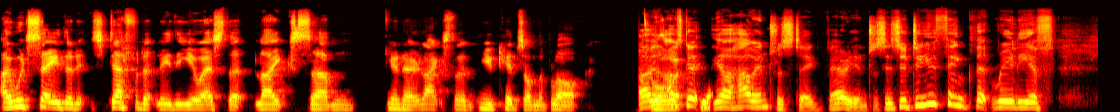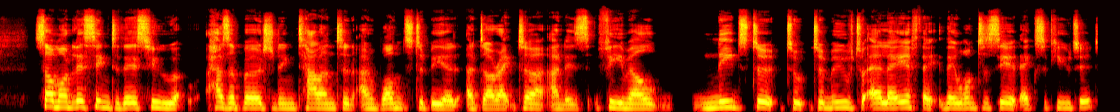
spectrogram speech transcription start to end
I would say that it's definitely the US that likes, um, you know, likes the new kids on the block. I, I was good. Yeah, how interesting. Very interesting. So, do you think that really, if someone listening to this who has a burgeoning talent and, and wants to be a, a, director and is female needs to, to, to move to LA if they, they want to see it executed?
